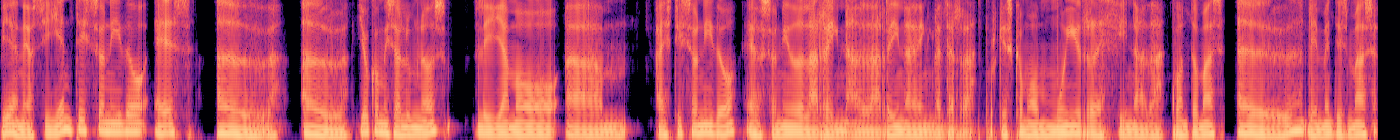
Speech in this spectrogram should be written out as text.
Bien, el siguiente sonido es O. O. Yo con mis alumnos le llamo a este sonido el sonido de la reina, de la reina de Inglaterra, porque es como muy refinada. Cuanto más O le metes más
